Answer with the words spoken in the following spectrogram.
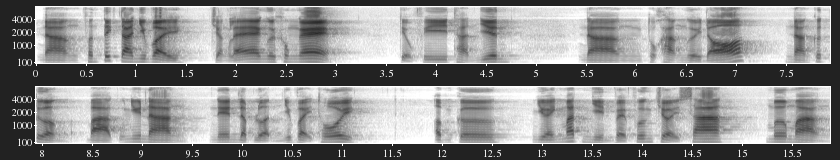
"Nàng phân tích ta như vậy, chẳng lẽ ngươi không nghe?" Tiểu Phi thản nhiên, "Nàng thuộc hạng người đó, nàng cứ tưởng bà cũng như nàng nên lập luận như vậy thôi." Âm cơ như ánh mắt nhìn về phương trời xa, mơ màng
